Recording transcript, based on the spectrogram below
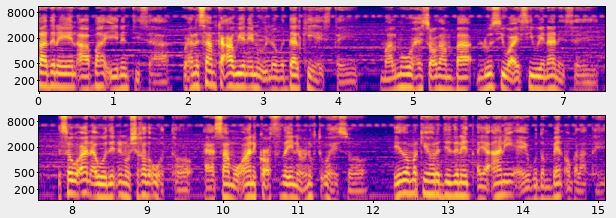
qaadanayeen aabbaha iyo inantiisa waxayna saam ka caawiyeen inuu ilooba daalkii haystay. Maalmuhu waxay socdaanba luusi waa ay sii weynaanaysay. Isagoo aan awoodin inuu shaqada u wato ayaa saam uu aani ka codsaday inay cunugta u hayso. Iyadoo markii hore diidaneed ayaa aani ay ugu dambayn ogolaatay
